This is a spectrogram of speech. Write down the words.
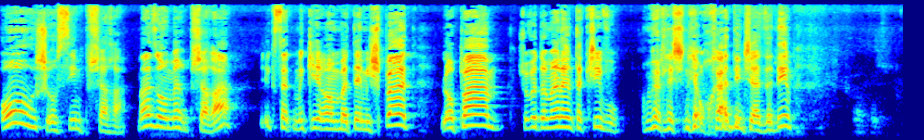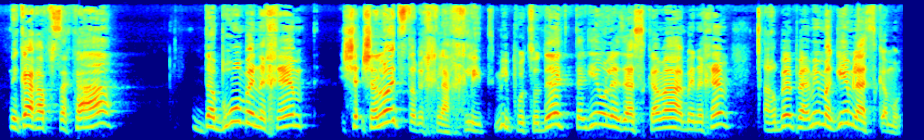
או שעושים פשרה. מה זה אומר פשרה? אני קצת מכיר היום בתי משפט, לא פעם, שופט אומר להם, תקשיבו, אומר לשני עורכי הדין של הצדדים, ניקח הפסקה, דברו ביניכם, ש- שאני לא אצטרך להחליט מי פה צודק, תגיעו לאיזה הסכמה ביניכם, הרבה פעמים מגיעים להסכמות.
